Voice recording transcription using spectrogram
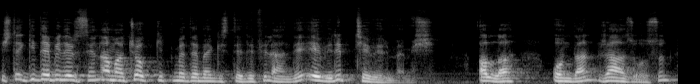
işte gidebilirsin ama çok gitme demek istedi filan diye evirip çevirmemiş. Allah ondan razı olsun.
